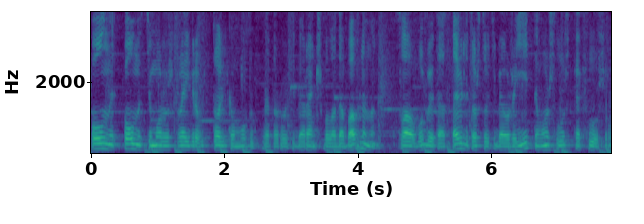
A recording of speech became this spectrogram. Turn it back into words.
полный, полностью можешь проигрывать только музыку, которая у тебя раньше была добавлена. Слава богу, это оставили, то, что у тебя уже есть, ты можешь слушать, как слушал.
